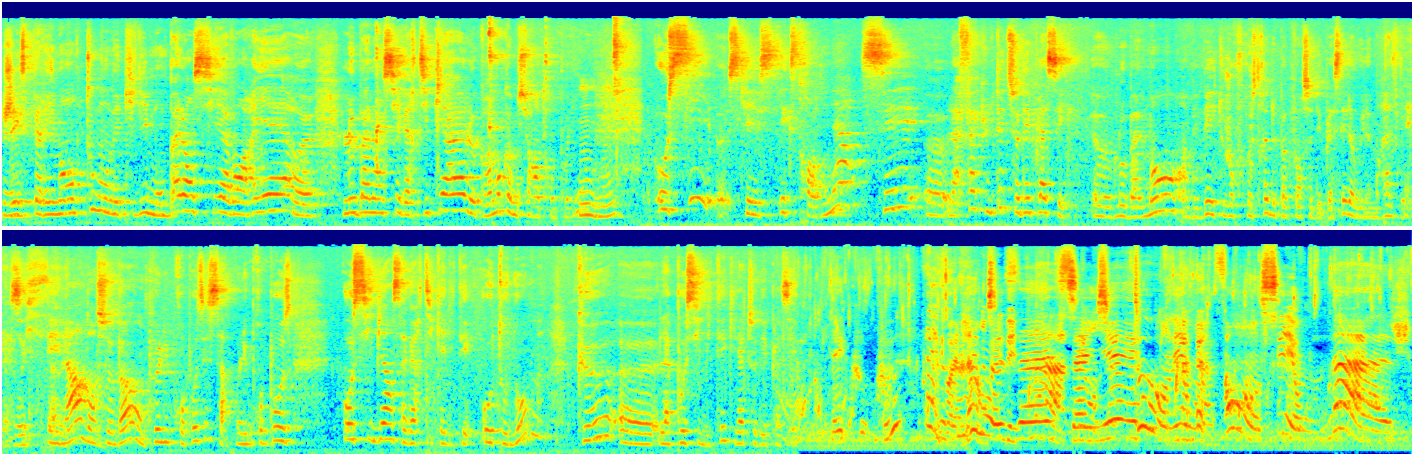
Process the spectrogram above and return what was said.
J'expérimente tout mon équilibre, mon balancier avant-arrière, euh, le balancier vertical, vraiment comme sur un trampoline. Mhm. Aussi, ce qui est extraordinaire, c'est la faculté de se déplacer. Globalement, un bébé est toujours frustré de ne pas pouvoir se déplacer là où il aimerait se déplacer. oui, Et là, dans ce bain, on peut lui proposer ça. On lui propose aussi bien sa verticalité autonome que euh, la possibilité qu'il a de se déplacer. Et coucou. Et voilà, on se déplace, ça et on y est. se tourne, et on avance, et on nage.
